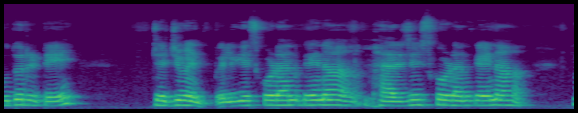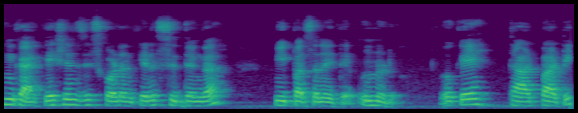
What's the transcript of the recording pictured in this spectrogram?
కుదిరితే జడ్జిమెంట్ పెళ్ళి చేసుకోవడానికైనా మ్యారేజ్ చేసుకోవడానికైనా ఇంకా అకేషన్స్ తీసుకోవడానికైనా సిద్ధంగా మీ పర్సన్ అయితే ఉన్నాడు. ఓకే? థర్డ్ పార్టీ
